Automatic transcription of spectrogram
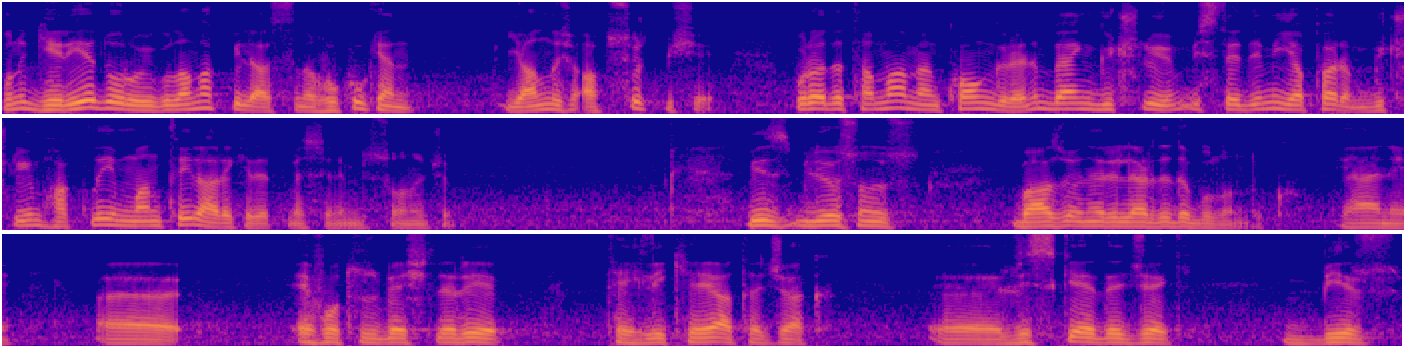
Bunu geriye doğru uygulamak bile aslında hukuken yanlış, absürt bir şey. Burada tamamen kongrenin ben güçlüyüm, istediğimi yaparım, güçlüyüm, haklıyım mantığıyla hareket etmesinin bir sonucu. Biz biliyorsunuz bazı önerilerde de bulunduk. Yani e, F-35'leri tehlikeye atacak, e, riske edecek bir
